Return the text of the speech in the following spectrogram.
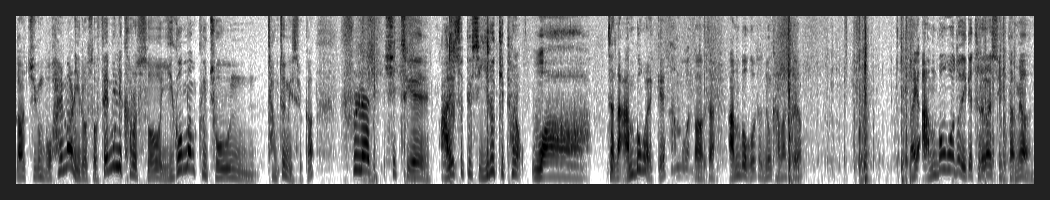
나 지금 뭐 할 말을 잃었어. 패밀리카로서 이것만큼 좋은 장점이 있을까? 플랫 시트에 아이소픽스 이렇게 편한. 와. 자, 나 안 보고 할게. 안 보고 어, 자, 안 보고. 자, 눈 감았어요. 만약에 안 보고도 이게 들어갈 수 있다면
